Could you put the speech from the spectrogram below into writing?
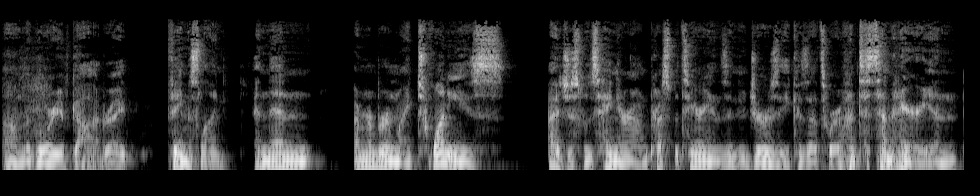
um, the glory of God, right? Famous line. And then I remember in my 20s, I just was hanging around Presbyterians in New Jersey because that's where I went to seminary and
